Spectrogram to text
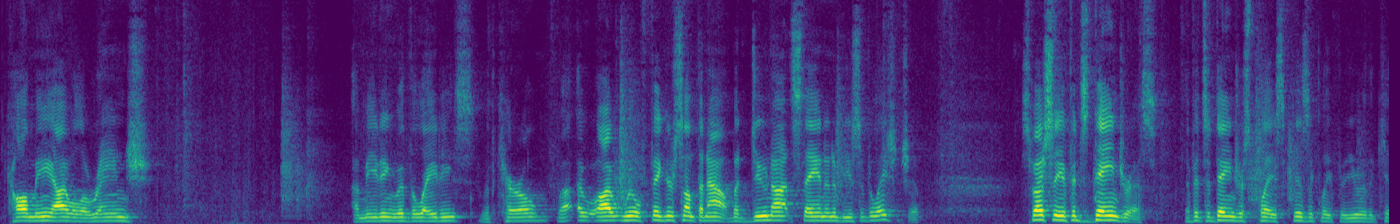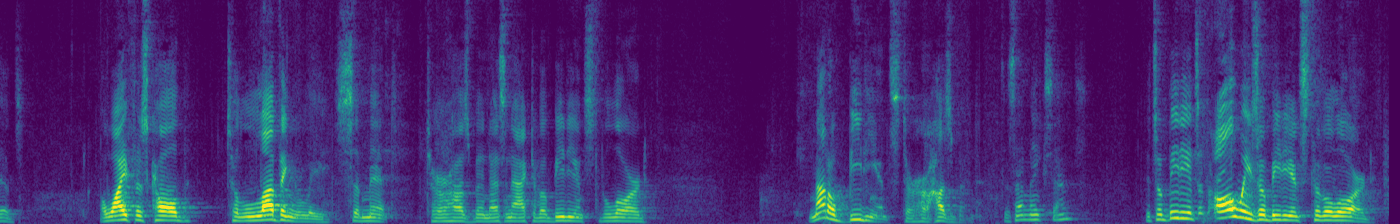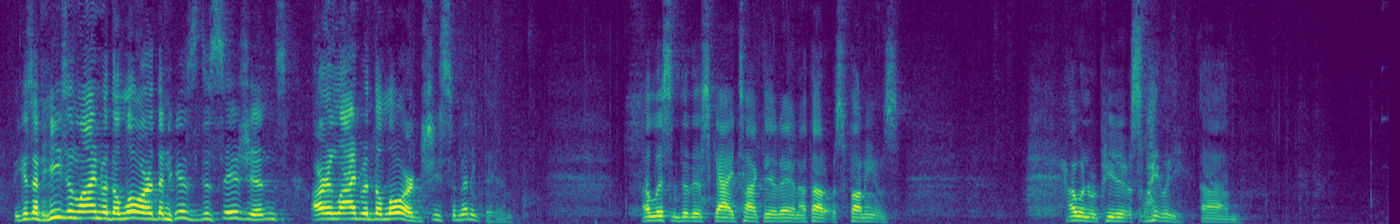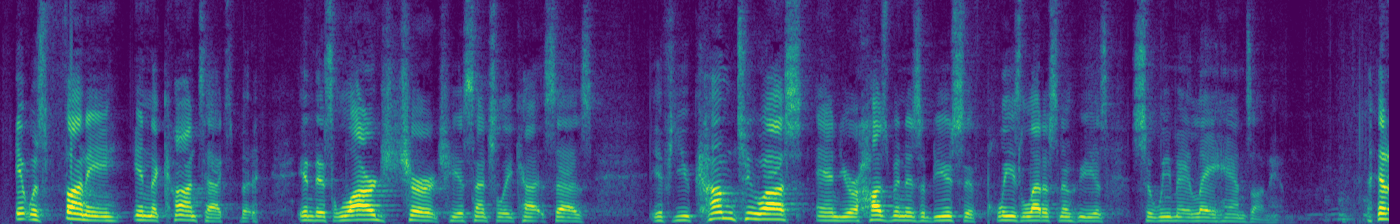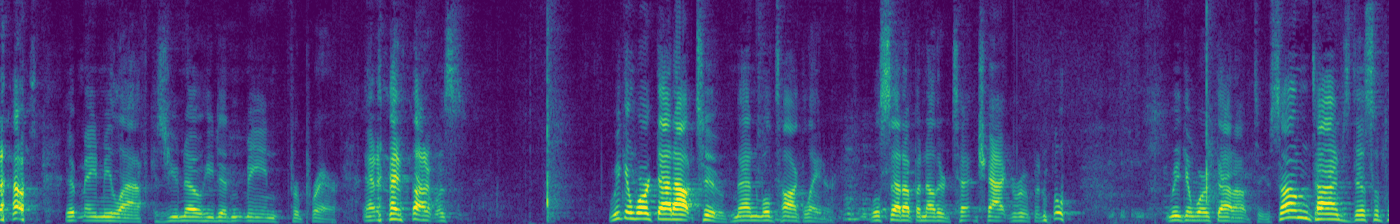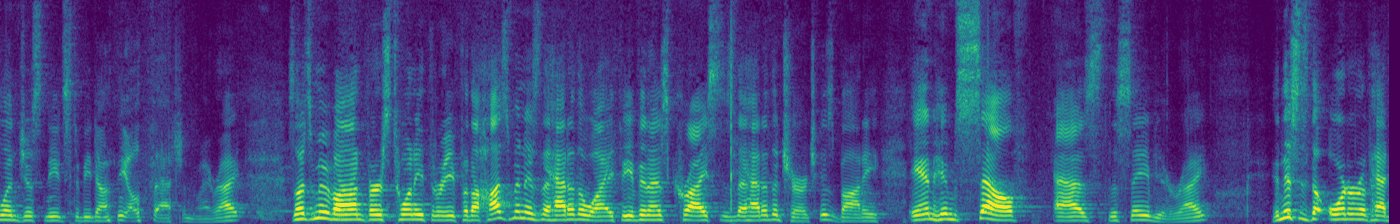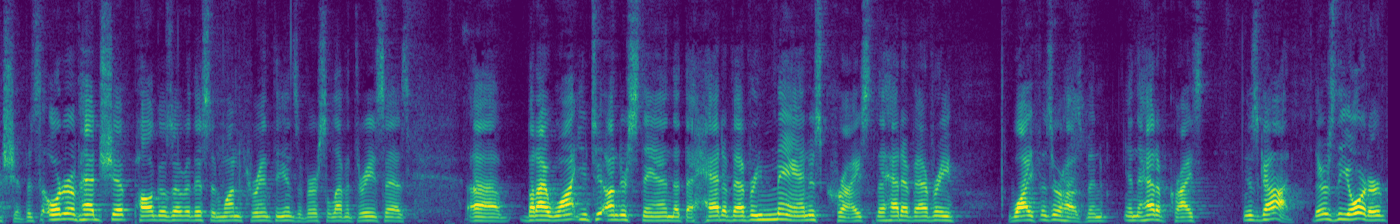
Call me. I will arrange a meeting with the ladies, with Carol. I will figure something out, but do not stay in an abusive relationship, especially if it's dangerous, if it's a dangerous place physically for you or the kids. A wife is called to lovingly submit to her husband as an act of obedience to the Lord, not obedience to her husband. Does that make sense? It's obedience, it's always obedience to the Lord. Because if he's in line with the Lord, then his decisions are in line with the Lord. She's submitting to him. I listened to this guy talk the other day and I thought it was funny. It was, I wouldn't repeat it, slightly, um, it was funny in the context, but in this large church, he essentially says, if you come to us and your husband is abusive, please let us know who he is so we may lay hands on him. And was, it made me laugh because you know he didn't mean for prayer. And I thought it was, we can work that out too. Men, we'll talk later. We'll set up another t- chat group and we'll, we can work that out too. Sometimes discipline just needs to be done the old fashioned way, right? So let's move on. Verse 23 For the husband is the head of the wife, even as Christ is the head of the church, his body, and himself as the Savior, right? And this is the order of headship. It's the order of headship. Paul goes over this in 1 Corinthians, in verse 11 3 says, uh, But I want you to understand that the head of every man is Christ, the head of every wife is her husband, and the head of Christ is God. There's the order.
